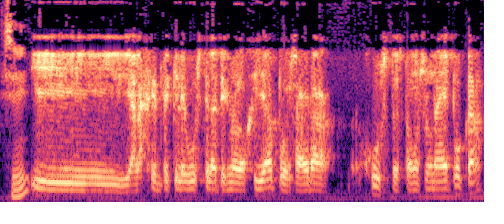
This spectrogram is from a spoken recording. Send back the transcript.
¿Sí? Y a la gente que le guste la tecnología, pues ahora justo estamos en una época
